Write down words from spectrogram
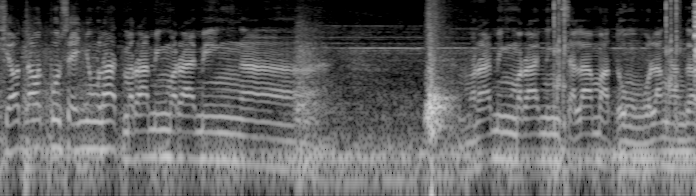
Shout out po sa inyong lahat. Maraming maraming ah, maraming maraming salamat o walang hanggang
